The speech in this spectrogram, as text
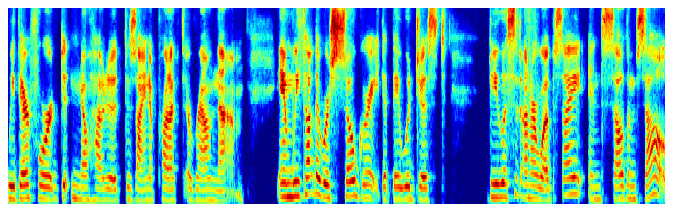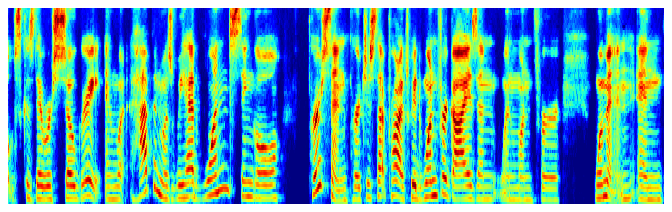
we therefore didn't know how to design a product around them. And we thought they were so great that they would just be listed on our website and sell themselves because they were so great. And what happened was we had one single person purchase that product. We had one for guys and one one for women. And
